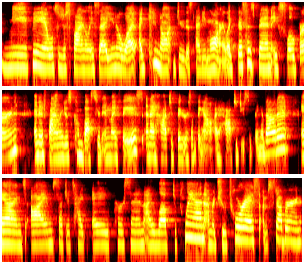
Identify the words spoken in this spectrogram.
me being able to just finally say, you know what, I cannot do this anymore. Like, this has been a slow burn and it finally just combusted in my face and i had to figure something out. I had to do something about it. And i'm such a type a person. I love to plan. I'm a true taurus. I'm stubborn.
